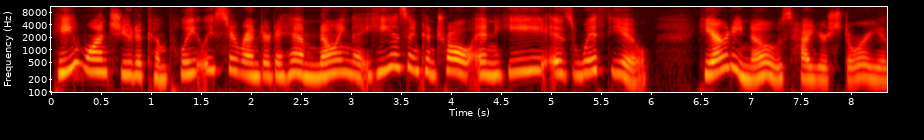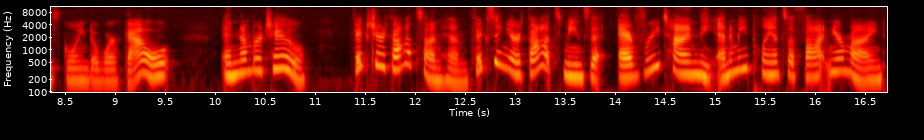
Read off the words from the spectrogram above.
He wants you to completely surrender to Him, knowing that He is in control and He is with you. He already knows how your story is going to work out. And number two, fix your thoughts on Him. Fixing your thoughts means that every time the enemy plants a thought in your mind,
